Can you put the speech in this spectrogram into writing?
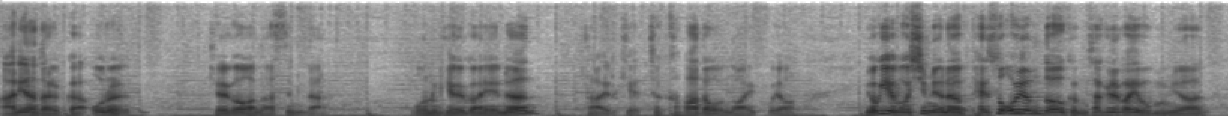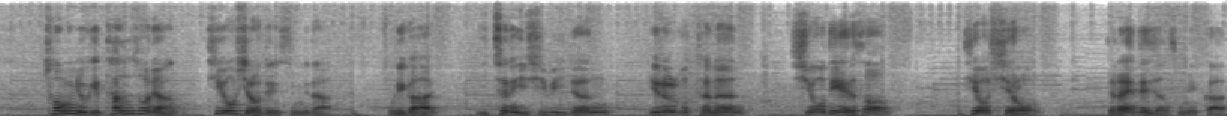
아니나 다를까 오늘 결과가 나왔습니다. 오늘 결과에는 다 이렇게 적합하다고 나와 있고요. 여기에 보시면은 폐수 오염도 검사 결과에 보면 총 유기 탄소량 TOC로 되어 있습니다. 우리가 2022년 1월부터는 COD에서 TOC로 변환이 되지 않습니까?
